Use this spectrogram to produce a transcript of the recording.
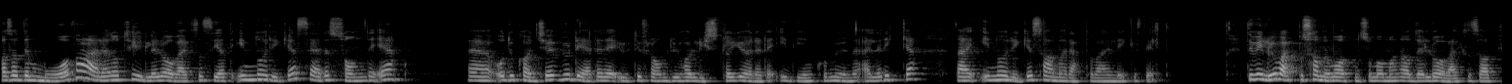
Altså Det må være noe tydelig lovverk som sier at i Norge så er det sånn det er. Uh, og du kan ikke vurdere det ut ifra om du har lyst til å gjøre det i din kommune eller ikke. Nei, i Norge så har man rett til å være likestilt. Det ville jo vært på samme måten som om man hadde lovverk som sa at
